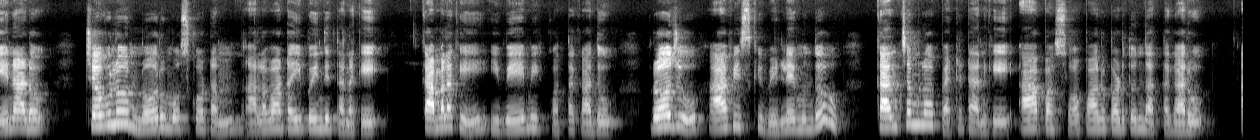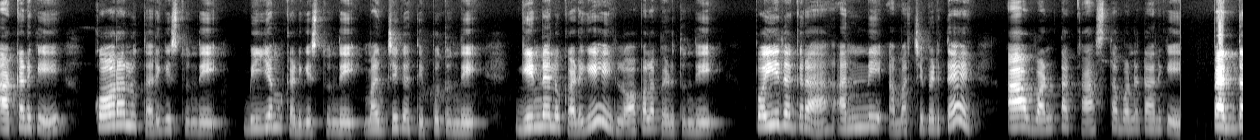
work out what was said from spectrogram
ఏనాడో చెవులు నోరు మూసుకోవటం అలవాటైపోయింది తనకి. కమలకి ఇవేమీ కొత్త కాదు. రోజు ఆఫీస్కి వెళ్ళే ముందు కంచంలో పెట్టడానికి ఆప సోపాలు పడుతుంది అత్తగారు. అక్కడికి కూరలు తరిగిస్తుంది బియ్యం కడిగిస్తుంది మజ్జిగ తిప్పుతుంది గిన్నెలు కడిగి లోపల పెడుతుంది. పొయ్యి దగ్గర అన్నీ అమర్చి పెడితే ఆ వంట కాస్త వండటానికి పెద్ద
